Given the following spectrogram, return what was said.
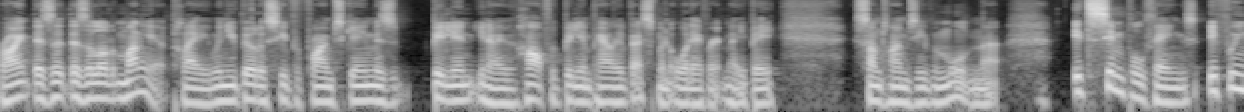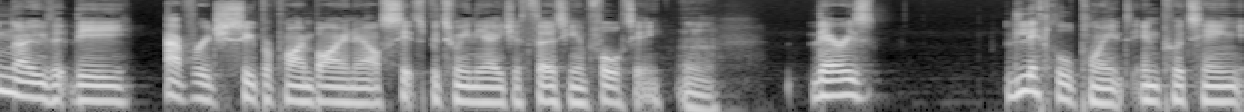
right? There's a, there's a lot of money at play when you build a super prime scheme. There's billion, you know, half a billion pound investment or whatever it may be, sometimes even more than that. It's simple things. If we know that the average super prime buyer now sits between the age of 30 and 40, mm. there is little point in putting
